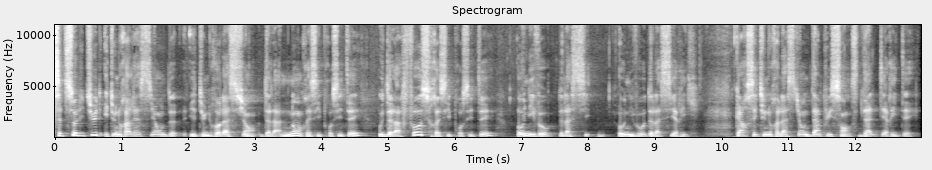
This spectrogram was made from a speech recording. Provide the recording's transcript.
Cette solitude est une relation de, est une relation de la non-réciprocité ou de la fausse réciprocité au niveau de la, au niveau de la. Car c'est une relation d'impuissance, d'altérité.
